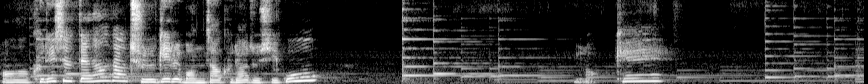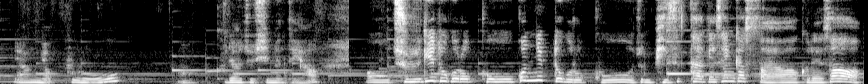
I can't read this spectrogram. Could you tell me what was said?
어, 그리실 땐 항상 줄기를 먼저 그려주시고 이렇게 양옆으로 어, 그려주시면 돼요. 어, 줄기도 그렇고 꽃잎도 그렇고 좀 비슷하게 생겼어요. 그래서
